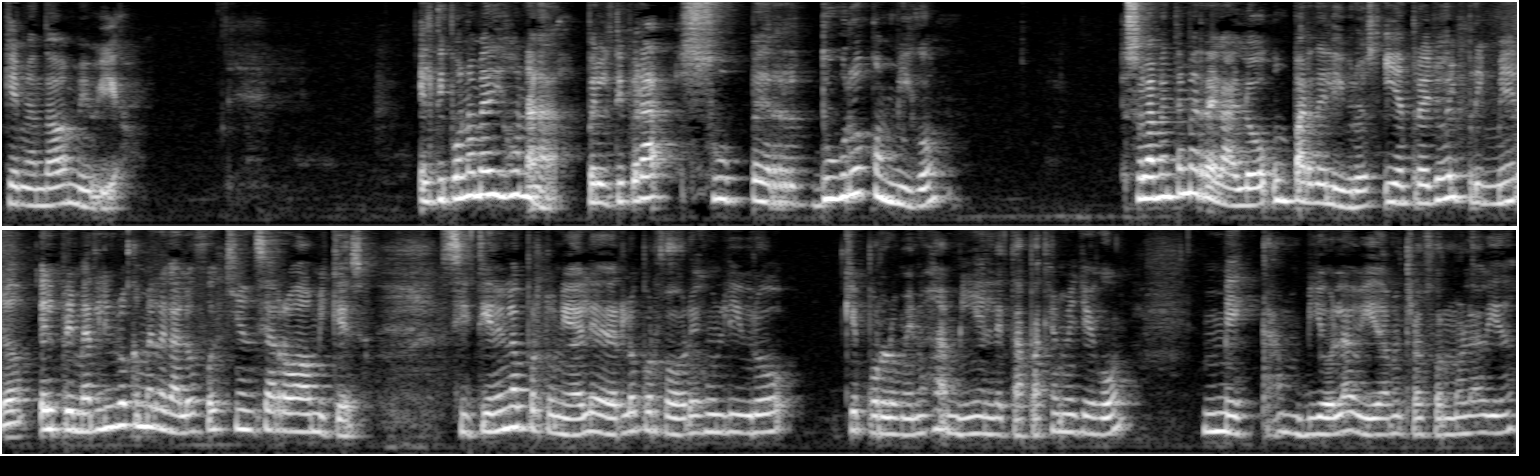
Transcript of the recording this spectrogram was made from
que me han dado en mi vida. El tipo no me dijo nada, pero el tipo era súper duro conmigo. Solamente me regaló un par de libros y entre ellos el primero, el primer libro que me regaló fue ¿Quién se ha robado mi queso? Si tienen la oportunidad de leerlo, por favor, es un libro que por lo menos a mí en la etapa que me llegó me cambió la vida, me transformó la vida.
